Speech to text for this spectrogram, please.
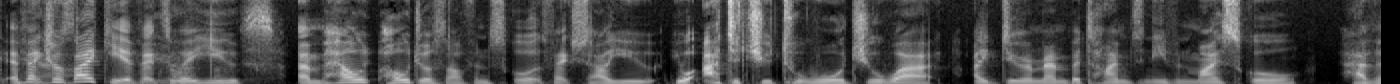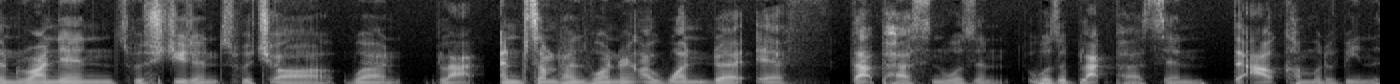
it affects your psyche it affects the way you um hold, hold yourself in school it affects how you your attitude towards your work i do remember times in even my school having run-ins with students which are weren't black and sometimes wondering i wonder if that person wasn't was a black person the outcome would have been the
